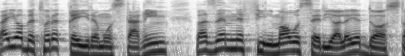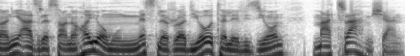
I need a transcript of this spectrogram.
و یا به طور غیر مستقیم و ضمن فیلم ها و سریال های داستانی از رسانه های عمومی مثل رادیو و تلویزیون مطرح میشن.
